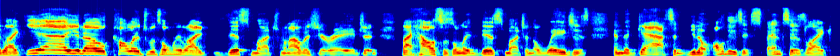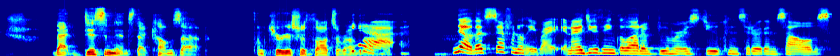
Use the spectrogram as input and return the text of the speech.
like, yeah, you know, college was only like this much when I was your age, and my house was only this much, and the wages and the gas and you know all these expenses, like that dissonance that comes up. I'm curious your thoughts around yeah. that. No, that's definitely right. And I do think a lot of boomers do consider themselves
